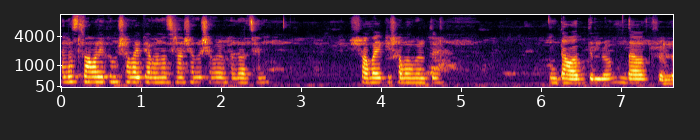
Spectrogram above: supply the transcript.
হ্যালো, আসসালামু আলাইকুম। সবাই কেমন আছেন? আশা করি সবাই ভালো আছেন। সবাইকে সবার বলতে দাওয়াত দিল, দাওয়াত রইল।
